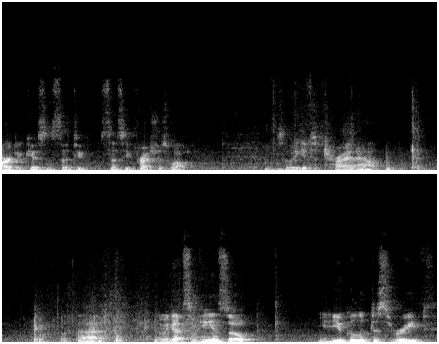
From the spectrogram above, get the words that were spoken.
Arctic Kiss and Scentsy, Scentsy Fresh as well. So we get to try it out with that. And we got some hand soap, Yeah. eucalyptus wreath.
